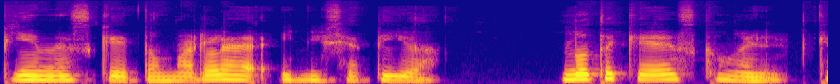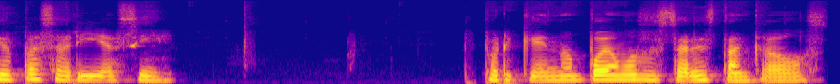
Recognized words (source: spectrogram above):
tienes que tomar la iniciativa. No te quedes con el qué pasaría si. Porque no podemos estar estancados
